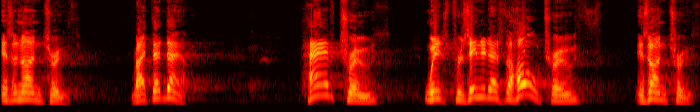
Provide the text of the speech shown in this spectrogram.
is an untruth. Write that down. Half truth, when it's presented as the whole truth, is untruth.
